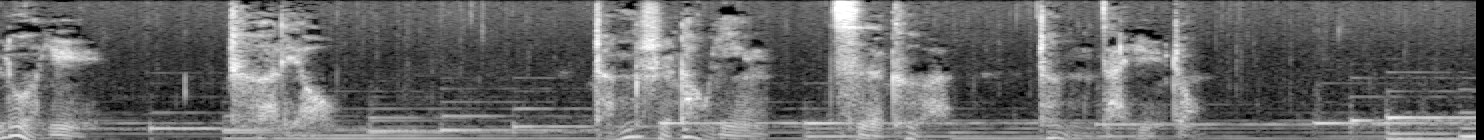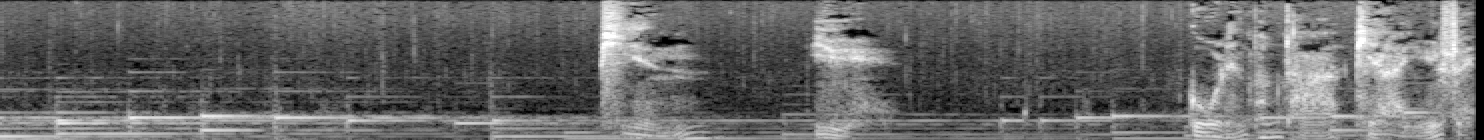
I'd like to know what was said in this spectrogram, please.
落雨。车流，城市倒影，此刻正在雨中。品雨，古人烹茶偏爱雨水。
